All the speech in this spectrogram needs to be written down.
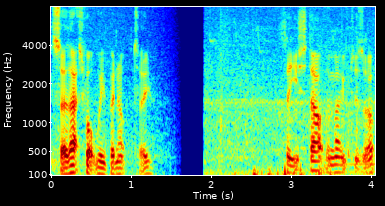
So that's what we've been up to. So you start the motors up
